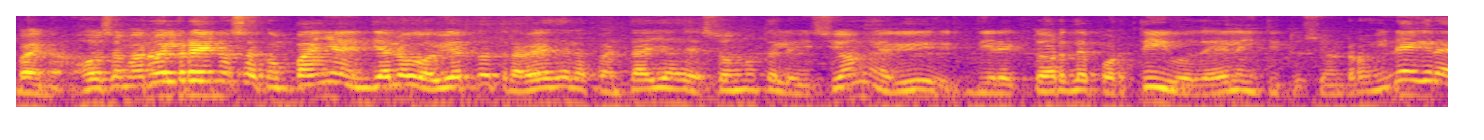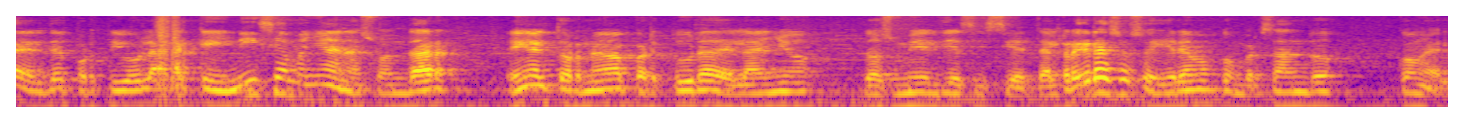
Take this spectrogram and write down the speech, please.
Bueno, José Manuel Rey nos acompaña en diálogo abierto a través de las pantallas de Somos Televisión, el director deportivo de la institución rojinegra, el Deportivo Lara, que inicia mañana su andar en el torneo de apertura del año 2017. Al regreso seguiremos conversando con él.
